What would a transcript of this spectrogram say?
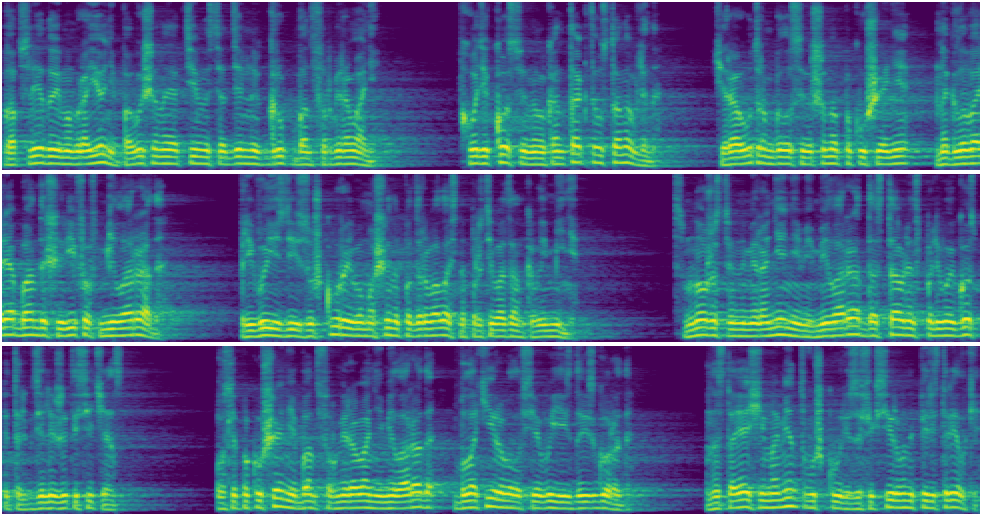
В обследуемом районе повышенная активность отдельных групп бандформирований. В ходе косвенного контакта установлено. Вчера утром было совершено покушение на главаря банды шерифов Милорада. При выезде из Ушкура его машина подорвалась на противотанковой мине. С множественными ранениями Милорад доставлен в полевой госпиталь, где лежит и сейчас. После покушения бандформирование Милорада блокировало все выезды из города. В настоящий момент в Ушкуре зафиксированы перестрелки.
